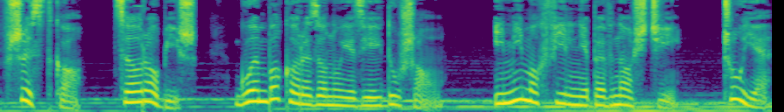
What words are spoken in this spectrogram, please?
wszystko, co robisz, głęboko rezonuje z jej duszą. I mimo chwil niepewności, czuje,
